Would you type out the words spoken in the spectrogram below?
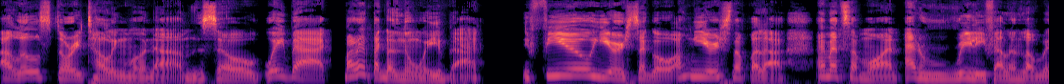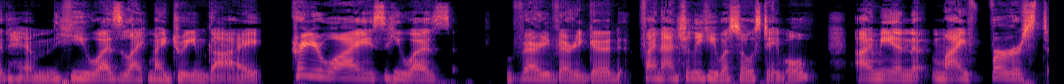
a little storytelling muna. So way back, parang tagal nung way back. A few years ago, ang years na pala, I met someone and really fell in love with him. He was like my dream guy. Career wise, he was very, very good. Financially, he was so stable. I mean, my first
